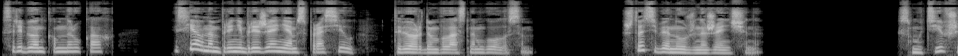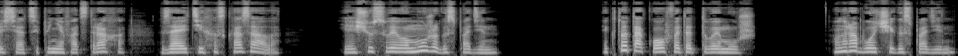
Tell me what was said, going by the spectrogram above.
с ребенком на руках и с явным пренебрежением спросил твердым властным голосом. «Что тебе нужно, женщина?» Смутившись и оцепенев от страха, Зая тихо сказала. «Я ищу своего мужа, господин». «И кто таков этот твой муж?» «Он рабочий, господин».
